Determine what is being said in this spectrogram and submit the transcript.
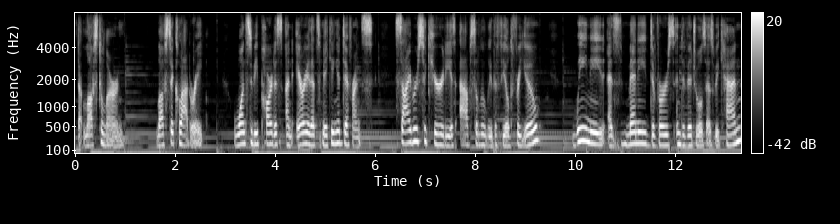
that loves to learn, loves to collaborate, wants to be part of an area that's making a difference, cybersecurity is absolutely the field for you we need as many diverse individuals as we can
